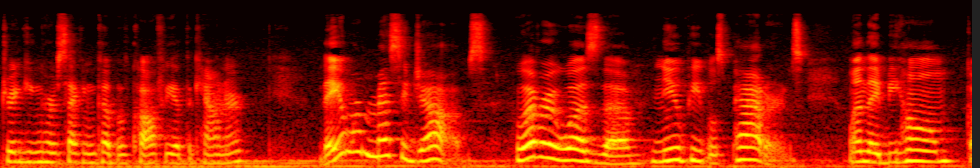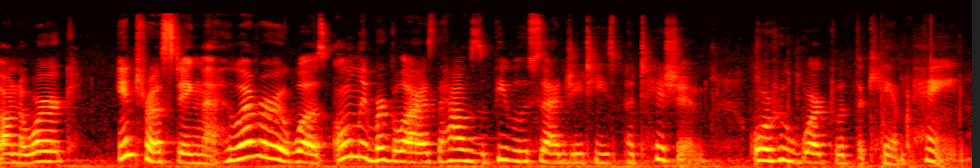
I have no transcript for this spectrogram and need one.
drinking her second cup of coffee at the counter. They were messy jobs. Whoever it was, though, knew people's patterns when they'd be home, gone to work. Interesting that whoever it was only burglarized the houses of people who signed GT's petition or who worked with the campaign.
